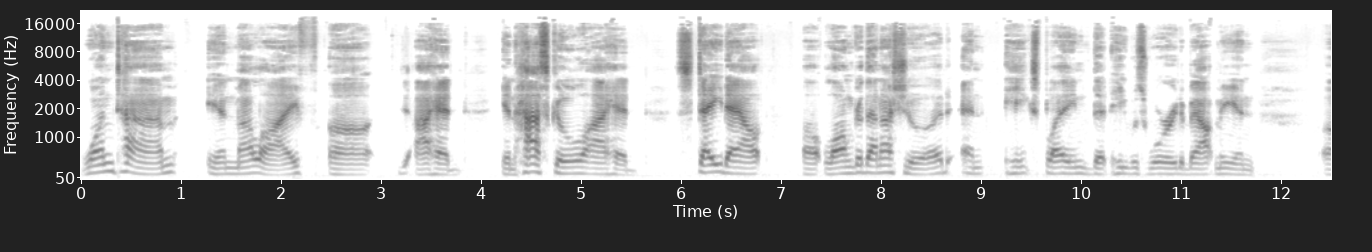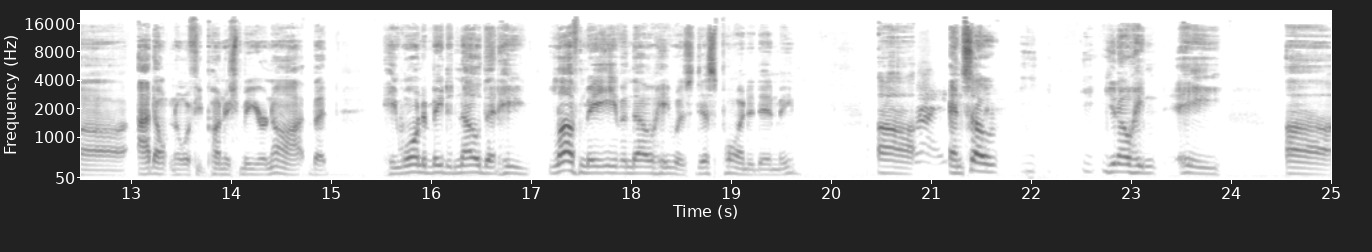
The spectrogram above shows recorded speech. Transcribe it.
one time in my life. Uh, I had in high school I had stayed out uh, longer than I should, and he explained that he was worried about me, and uh, I don't know if he punished me or not, but he wanted me to know that he loved me, even though he was disappointed in me. Uh, right. and so you know he he uh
